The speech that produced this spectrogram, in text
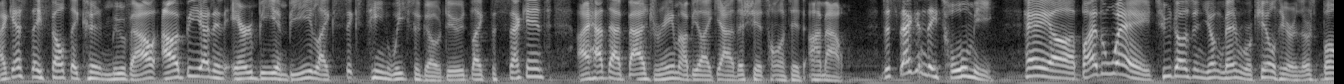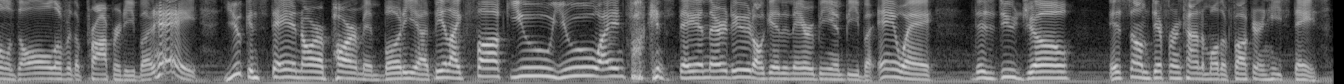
I guess they felt they couldn't move out. I would be at an Airbnb like 16 weeks ago, dude. Like the second I had that bad dream, I'd be like, yeah, this shit's haunted. I'm out. The second they told me hey, uh, by the way, two dozen young men were killed here and there's bones all over the property, but hey, you can stay in our apartment, buddy. I'd be like, fuck you, you, I ain't fucking staying there, dude. I'll get an Airbnb. But anyway, this dude, Joe, is some different kind of motherfucker and he stays.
